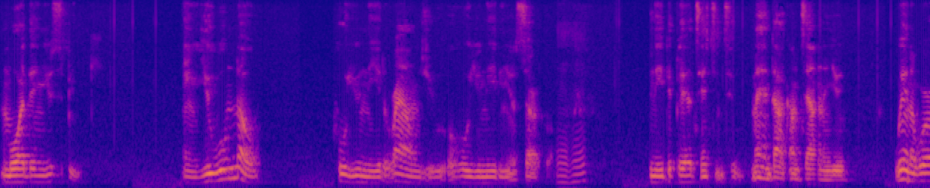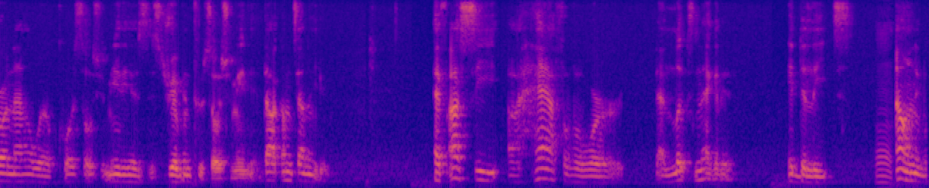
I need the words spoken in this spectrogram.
more than you speak, and you will know who you need around you or who you need in your circle. hmm need to pay attention to. Man, Doc, I'm telling you, we're in a world now where, of course, social media is, is driven through social media. Doc, I'm telling you, if I see a half of a word that looks negative, it deletes. Mm. I don't even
